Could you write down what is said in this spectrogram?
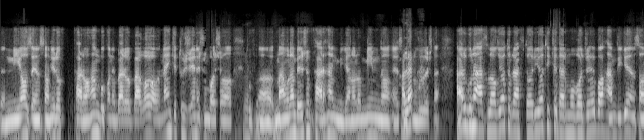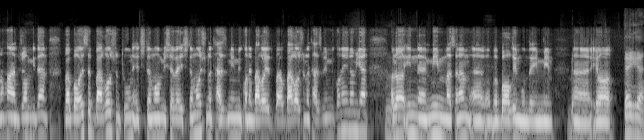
نیاز انسانی رو فراهم بکنه برای بقا نه اینکه تو ژنشون باشه. تو معمولا بهشون فرهنگ میگن. حالا میم اسمشون گذاشتن. هر گونه اخلاقیات و رفتاریاتی که در مواجهه با همدیگه انسان ها انجام میدن و باعث بقاشون تو اون اجتماع میشه و اجتماعشون رو تضمین می‌کنه بقای بقاشون رو تضمین می‌کنه اینا میگن. حالا این میم مثلا باقی مونده این میم یا دقیقا.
